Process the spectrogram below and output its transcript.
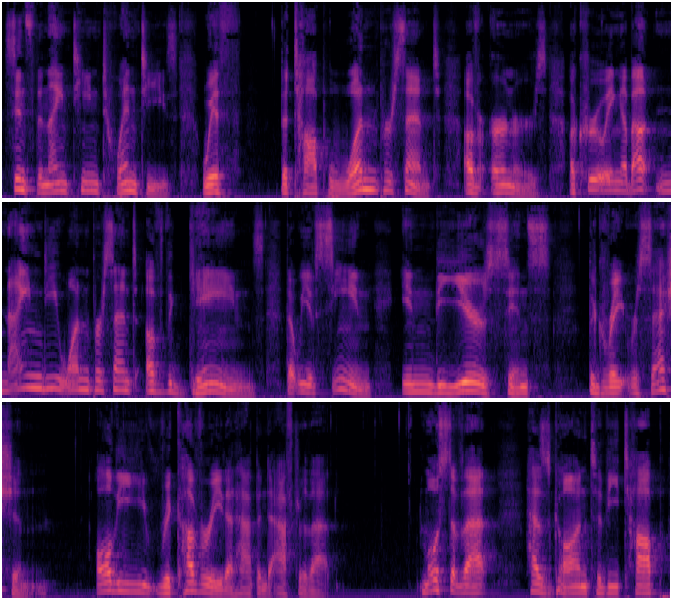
since the 1920s, with the top 1% of earners accruing about 91% of the gains that we have seen in the years since the Great Recession. All the recovery that happened after that. Most of that has gone to the top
